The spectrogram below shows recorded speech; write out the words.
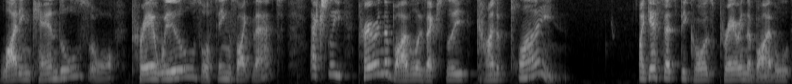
lighting candles or prayer wheels or things like that. Actually, prayer in the Bible is actually kind of plain. I guess that's because prayer in the Bible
